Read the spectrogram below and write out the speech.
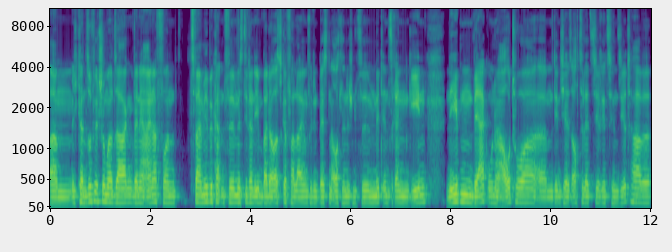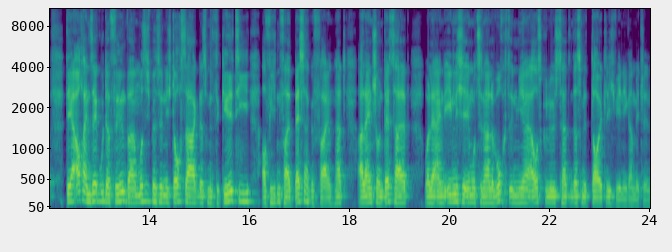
Ähm, ich kann so viel schon mal sagen, wenn er einer von zwei mir bekannten Filme ist, die dann eben bei der Oscarverleihung für den besten ausländischen Film mit ins Rennen gehen. Neben Werk ohne Autor, ähm, den ich ja jetzt auch zuletzt hier rezensiert habe, der auch ein sehr guter Film war, muss ich persönlich doch sagen, dass mir The Guilty auf jeden Fall besser gefallen hat. Allein schon deshalb, weil er eine ähnliche emotionale Wucht in mir ausgelöst hat und das mit deutlich weniger Mitteln.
